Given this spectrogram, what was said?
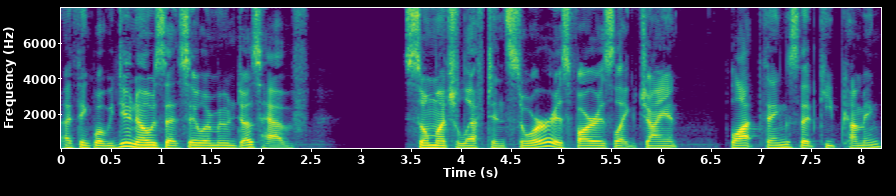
I think what we do know is that Sailor Moon does have so much left in store as far as like giant plot things that keep coming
